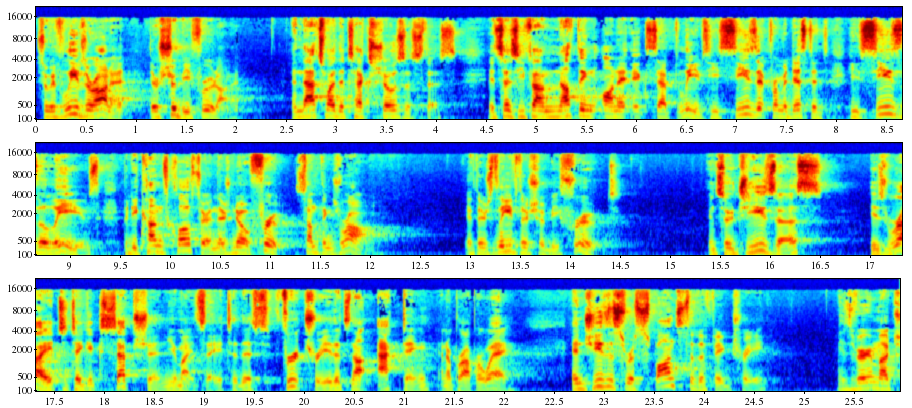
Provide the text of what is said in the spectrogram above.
So if leaves are on it, there should be fruit on it. And that's why the text shows us this. It says he found nothing on it except leaves. He sees it from a distance, he sees the leaves, but he comes closer and there's no fruit. Something's wrong. If there's leaves, there should be fruit. And so Jesus is right to take exception, you might say, to this fruit tree that's not acting in a proper way. And Jesus' response to the fig tree is very much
